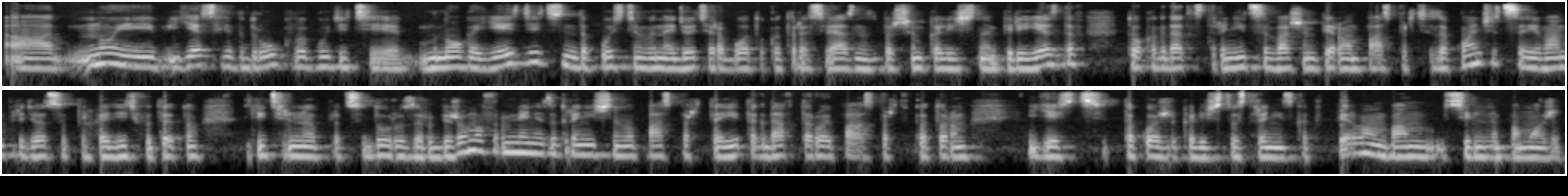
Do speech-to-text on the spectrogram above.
А, ну и если вдруг вы будете много ездить, допустим, вы найдете работу, которая связана с большим количеством переездов, то когда-то страницы в вашем первом паспорте закончатся, и вам придется проходить вот эту длительную процедуру за рубежом оформления заграничного заграничного паспорта, и тогда второй паспорт, в котором есть такое же количество страниц, как в первом, вам сильно поможет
